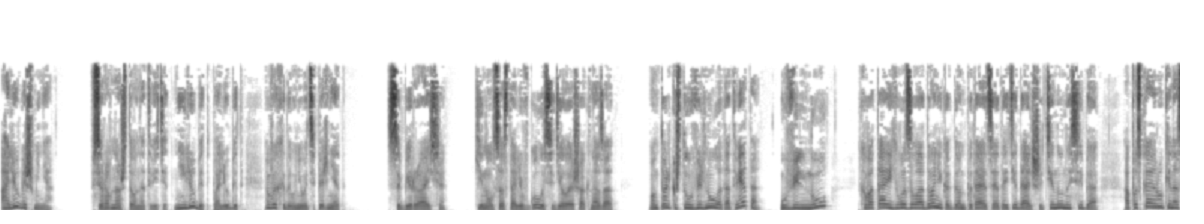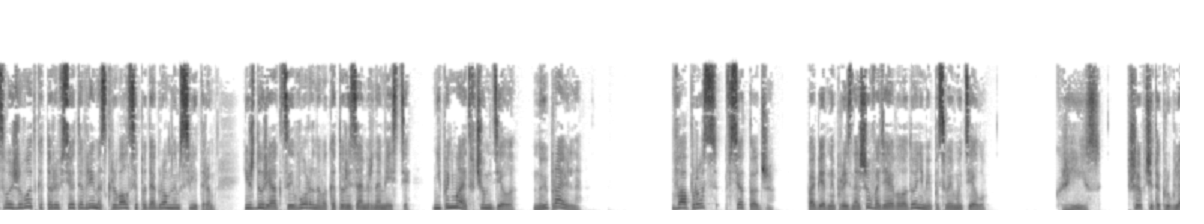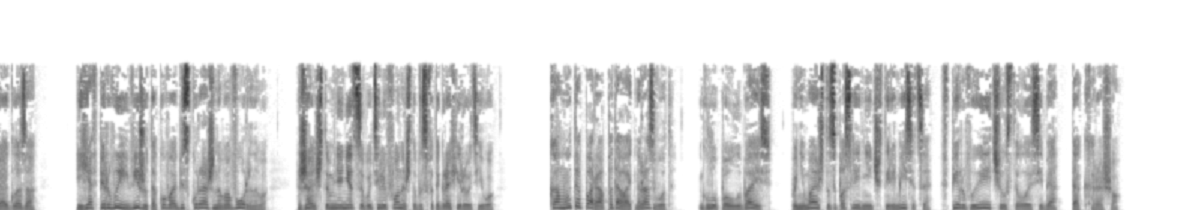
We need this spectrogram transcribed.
«А любишь меня?» Все равно, что он ответит. «Не любит, полюбит. Выхода у него теперь нет». «Собирайся», кинул со состалив в голосе, делая шаг назад. Он только что увильнул от ответа? Увильнул? Хватая его за ладони, когда он пытается отойти дальше, тяну на себя, опуская руки на свой живот, который все это время скрывался под огромным свитером, и жду реакции Воронова, который замер на месте. Не понимает, в чем дело. Ну и правильно. Вопрос все тот же. Победно произношу, водя его ладонями по своему телу. «Крис!» — шепчет, округляя глаза. «И я впервые вижу такого обескураженного Воронова». Жаль, что у меня нет с собой телефона, чтобы сфотографировать его. Кому-то пора подавать на развод. Глупо улыбаясь, понимая, что за последние четыре месяца впервые чувствовала себя так хорошо.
